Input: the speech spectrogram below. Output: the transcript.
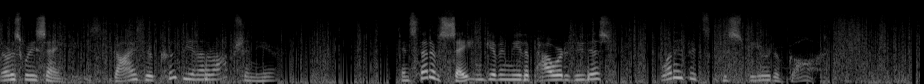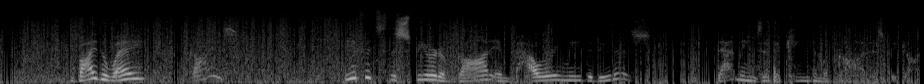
Notice what he's saying. Guys, there could be another option here. Instead of Satan giving me the power to do this, what if it's the Spirit of God? By the way, guys, if it's the Spirit of God empowering me to do this, that means that the kingdom of God has begun.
